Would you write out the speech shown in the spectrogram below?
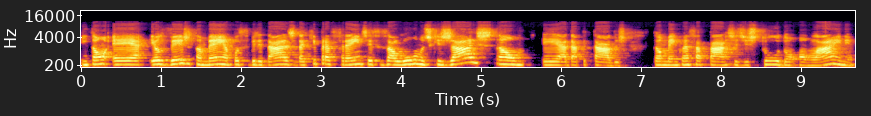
Então, é, eu vejo também a possibilidade daqui para frente esses alunos que já estão é, adaptados também com essa parte de estudo online,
